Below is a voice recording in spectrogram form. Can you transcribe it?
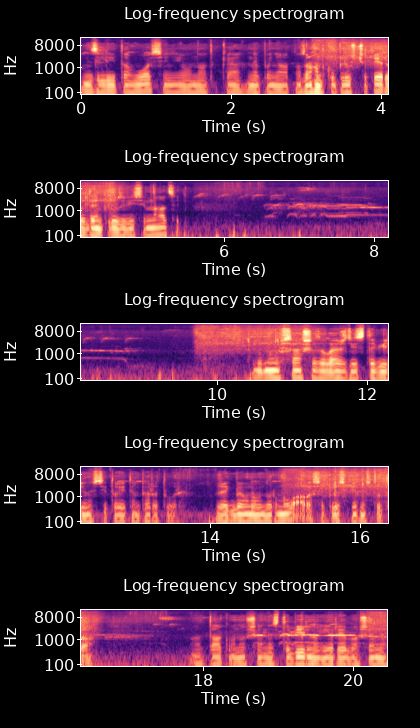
З літа в осінь і воно таке непонятно. Зранку плюс 4, в день плюс 18. Думаю, все ще залежить від стабільності тої температури. Вже якби воно нормувалося, плюс-мінус то так. А так воно ще нестабільно і риба ще не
